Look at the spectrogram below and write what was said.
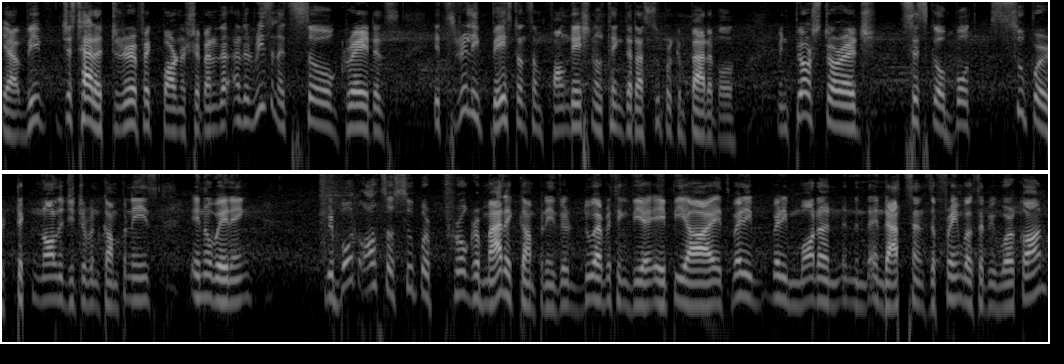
Yeah, we've just had a terrific partnership, and the, and the reason it's so great is it's really based on some foundational things that are super compatible. I mean, Pure Storage, Cisco, both super technology-driven companies, innovating. We're both also super programmatic companies. We do everything via API. It's very, very modern in, in that sense, the frameworks that we work on.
